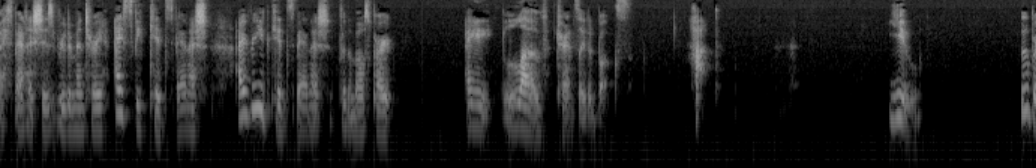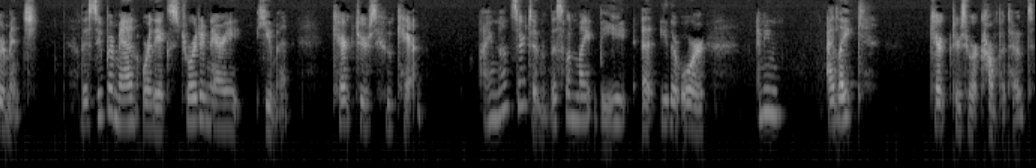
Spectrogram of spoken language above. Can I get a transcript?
my Spanish is rudimentary. I speak kid Spanish. I read kid Spanish for the most part. I love translated books. Hot. You. Ubermensch. The Superman or the extraordinary human. Characters who can. I'm not certain. This one might be uh, either or. I mean, I like characters who are competent.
